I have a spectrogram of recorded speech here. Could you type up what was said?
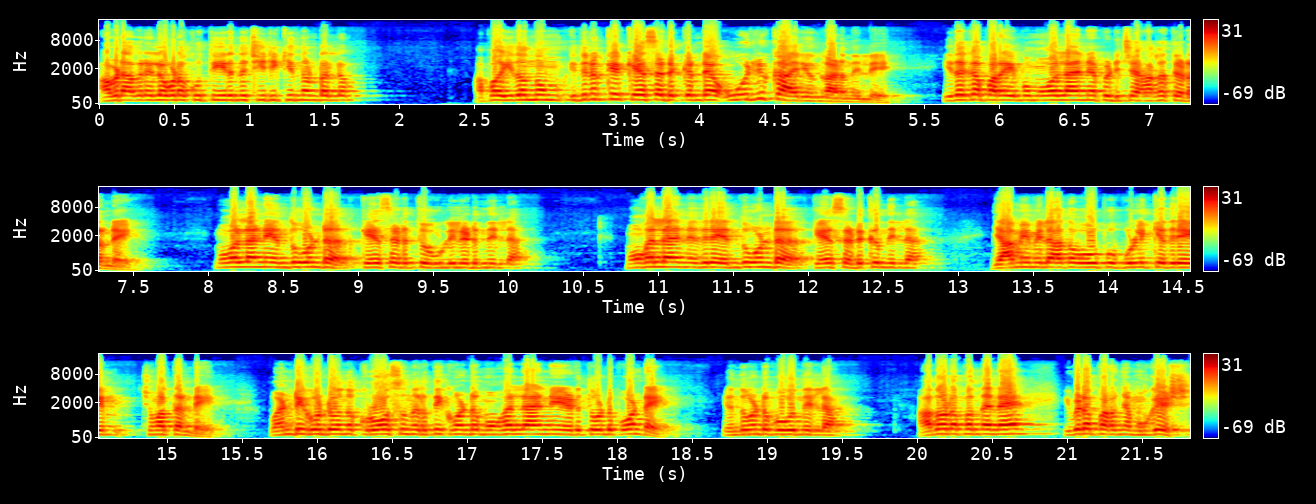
അവിടെ അവരെല്ലാം കൂടെ കുത്തിയിരുന്ന് ചിരിക്കുന്നുണ്ടല്ലോ. അപ്പോൾ ഇതൊന്നും ഇതിനൊക്കെ കേസെടുക്കേണ്ട ഒരു കാര്യവും കാണുന്നില്ലേ? ഇതൊക്കെ പറയുമ്പോൾ മോഹൻലാലിനെ പിടിച്ച് അകത്തിടണ്ടേ? മോഹൻലാലിനെ എന്തുകൊണ്ട് കേസെടുത്ത് ഉള്ളിലിടുന്നില്ല? മോഹൻലാലിനെതിരെ എന്തുകൊണ്ട് കേസ് എടുക്കുന്നില്ല? ജാമ്യമില്ലാത്ത വകുപ്പ് പുള്ളിക്കെതിരെയും ചുമത്തണ്ടേ? വണ്ടി കൊണ്ടുവന്ന് ക്രോസ് നിർത്തിക്കൊണ്ട് മോഹൻലാലിനെ എടുത്തുകൊണ്ട് പോണ്ടേ? എന്തുകൊണ്ട് പോകുന്നില്ല? അതോടൊപ്പം തന്നെ ഇവിടെ പറഞ്ഞ മുകേഷ്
